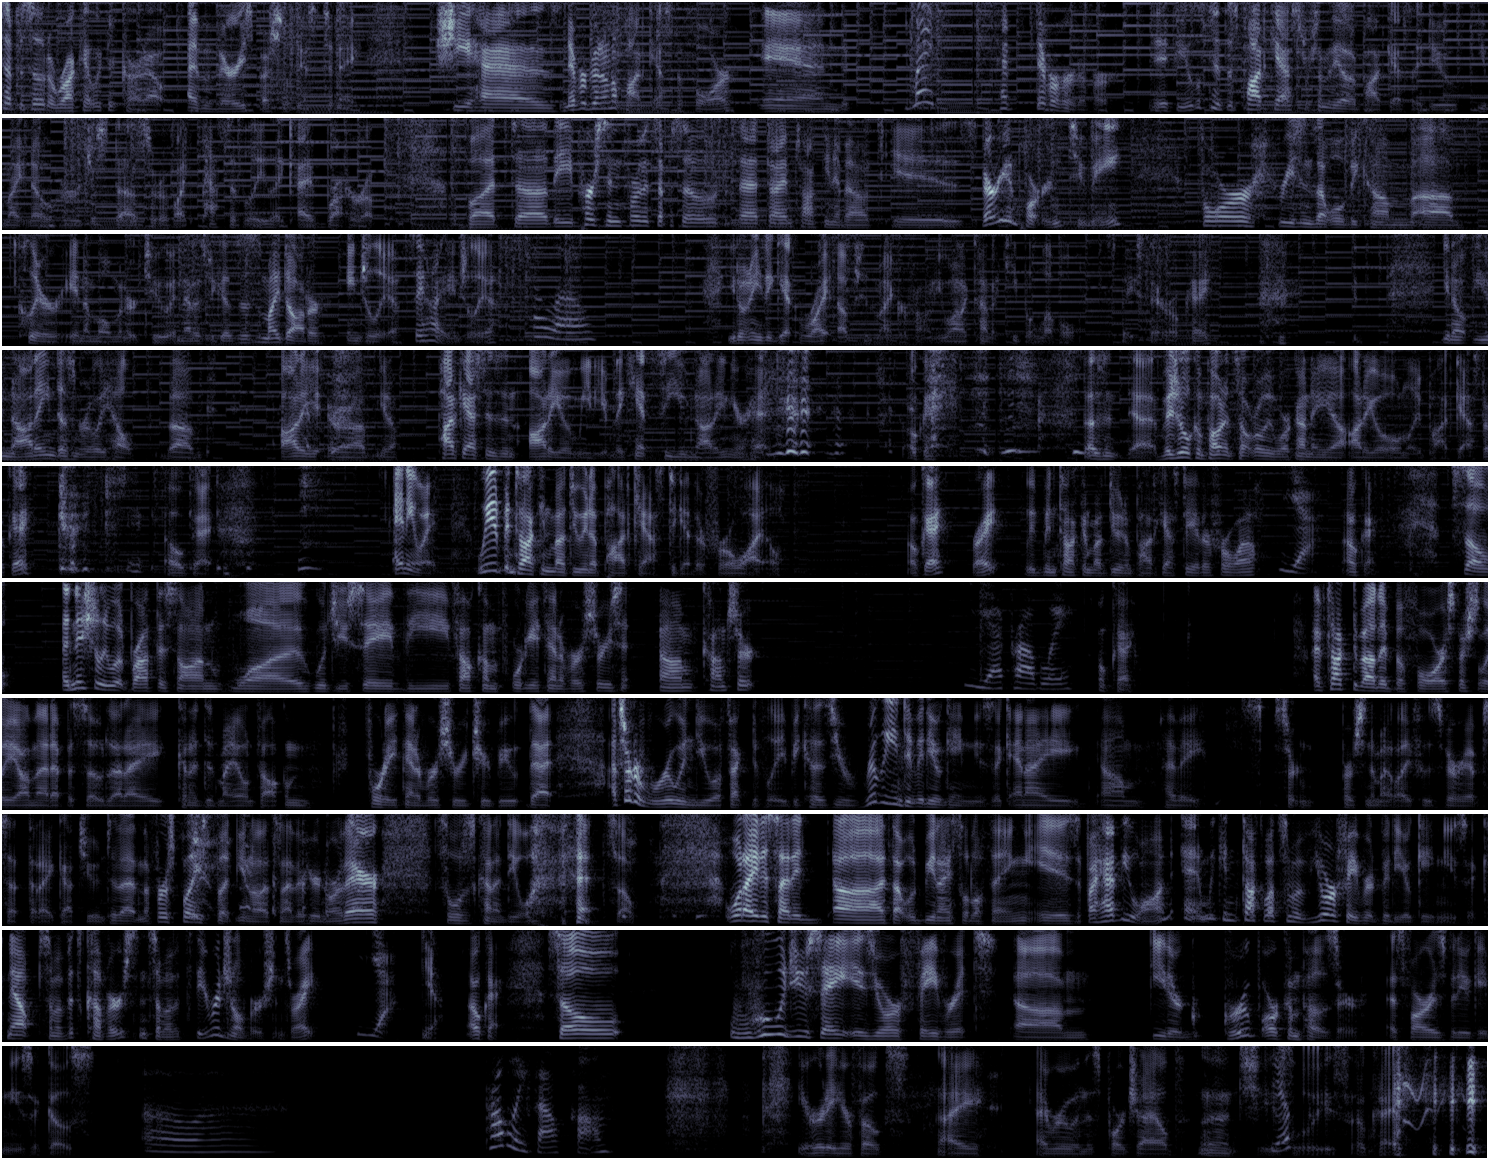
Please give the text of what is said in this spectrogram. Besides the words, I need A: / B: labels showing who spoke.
A: This episode of Rock Out with Your Carts Out, I have a very special guest today. She has never been on a podcast before, and you might have never heard of her. If you listen to this podcast or some of the other podcasts I do, you might know her just uh, sort of like passively, like I brought her up. But uh, the person for this episode that I'm talking about is very important to me for reasons that will become uh, clear in a moment or two, and that is because this is my daughter, Angelia. Say hi, Angelia.
B: Hello.
A: You don't need to get right up to the microphone. You want to kind of keep a level space there, okay? you know, you nodding doesn't really help. Um, audio, or uh, you know, podcast is an audio medium. They can't see you nodding your head. Okay. Doesn't uh, visual components don't really work on a uh, audio only podcast. Okay. Okay. Anyway, we had been talking about doing a podcast together for a while. Okay, right? We'd been talking about doing a podcast together for a while.
B: Yeah.
A: Okay. So initially, what brought this on was, would you say, the Falcom 40th anniversary um, concert?
B: Yeah, probably.
A: Okay. I've talked about it before, especially on that episode that I kind of did my own Falcom 40th anniversary tribute. That I've sort of ruined you effectively because you're really into video game music, and I um, have a s- certain person in my life who's very upset that I got you into that in the first place. But you know that's neither here nor there, so we'll just kind of deal with that. So, what I decided uh, I thought would be a nice little thing is if I have you on and we can talk about some of your favorite video game music. Now, some of it's covers and some of it's the original versions, right?
B: Yeah.
A: Yeah. Okay. So, who would you say is your favorite, um, either g- group or composer, as far as video game music goes?
B: Oh, uh, probably Falcom.
A: You heard it here, folks. I I ruined this poor child. Oh, Jeez,
B: Yep.
A: Louise. Okay.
